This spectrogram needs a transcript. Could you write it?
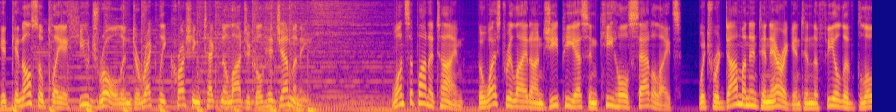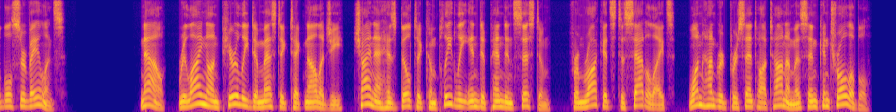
it can also play a huge role in directly crushing technological hegemony. Once upon a time, the West relied on GPS and keyhole satellites, which were dominant and arrogant in the field of global surveillance. Now, relying on purely domestic technology, China has built a completely independent system, from rockets to satellites, 100% autonomous and controllable.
